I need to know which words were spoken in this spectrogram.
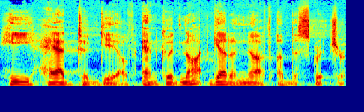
he had to give and could not get enough of the Scripture.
